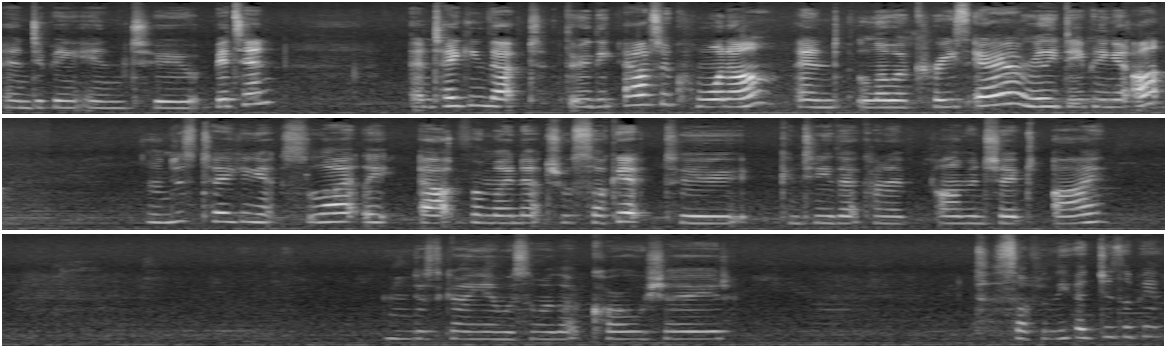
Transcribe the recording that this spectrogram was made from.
and dipping into Bitten and taking that through the outer corner and lower crease area, really deepening it up. And just taking it slightly out from my natural socket to continue that kind of almond shaped eye. And just going in with some of that coral shade to soften the edges a bit.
